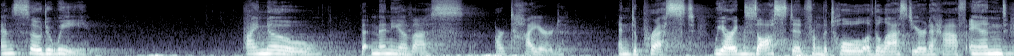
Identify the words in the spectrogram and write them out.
And so do we. I know that many of us are tired and depressed. We are exhausted from the toll of the last year and a half, and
